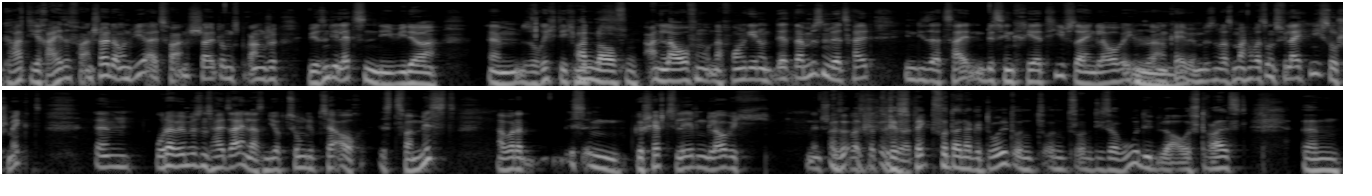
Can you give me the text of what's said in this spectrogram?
gerade die Reiseveranstalter und wir als Veranstaltungsbranche, wir sind die Letzten, die wieder ähm, so richtig anlaufen. anlaufen und nach vorne gehen. Und da müssen wir jetzt halt in dieser Zeit ein bisschen kreativ sein, glaube ich, und mhm. sagen, okay, wir müssen was machen, was uns vielleicht nicht so schmeckt. Ähm, oder wir müssen es halt sein lassen. Die Option gibt's ja auch. Ist zwar Mist, aber das ist im Geschäftsleben, glaube ich, ein Stück, also, was dazu Respekt gehört. vor deiner Geduld und, und, und dieser Ruhe, die du da ausstrahlst. Ähm,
